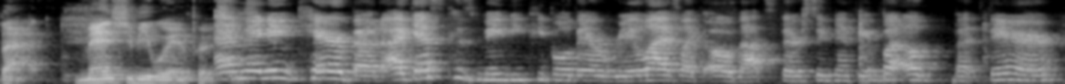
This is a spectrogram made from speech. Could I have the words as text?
back. Men should be wearing purses. And they didn't care about it. I guess because maybe people there realize, like, oh, that's their significant. But uh, but there,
